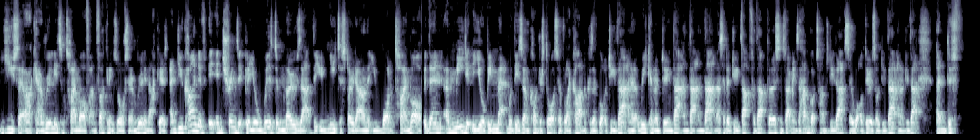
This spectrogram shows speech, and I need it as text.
you say, oh, okay, I really need some time off. I'm fucking exhausted. I'm really knackered. And you kind of intrinsically, your wisdom knows that, that you need to slow down, that you want time off. But then immediately you'll be met with these unconscious thoughts of, well, I can't because I've got to do that. And at weekend, I'm doing that and that and that. And I said, I do that for that person. So that means I haven't got time to do that. So what I'll do is I'll do that and I'll do that. And this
